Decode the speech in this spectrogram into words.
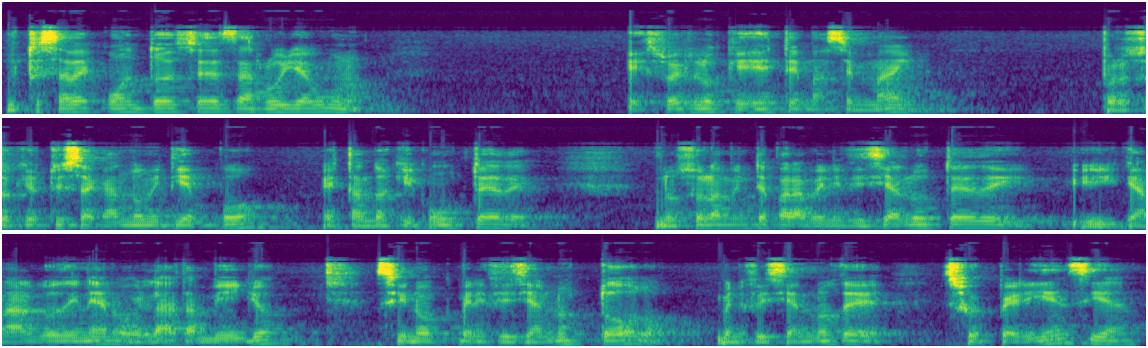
¿Usted sabe cuánto se desarrolla uno? Eso es lo que es este Mastermind. Por eso es que estoy sacando mi tiempo estando aquí con ustedes, no solamente para beneficiarlo a ustedes y, ganar algo de dinero, ¿verdad? También yo, sino beneficiarnos todos, beneficiarnos de su experiencia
